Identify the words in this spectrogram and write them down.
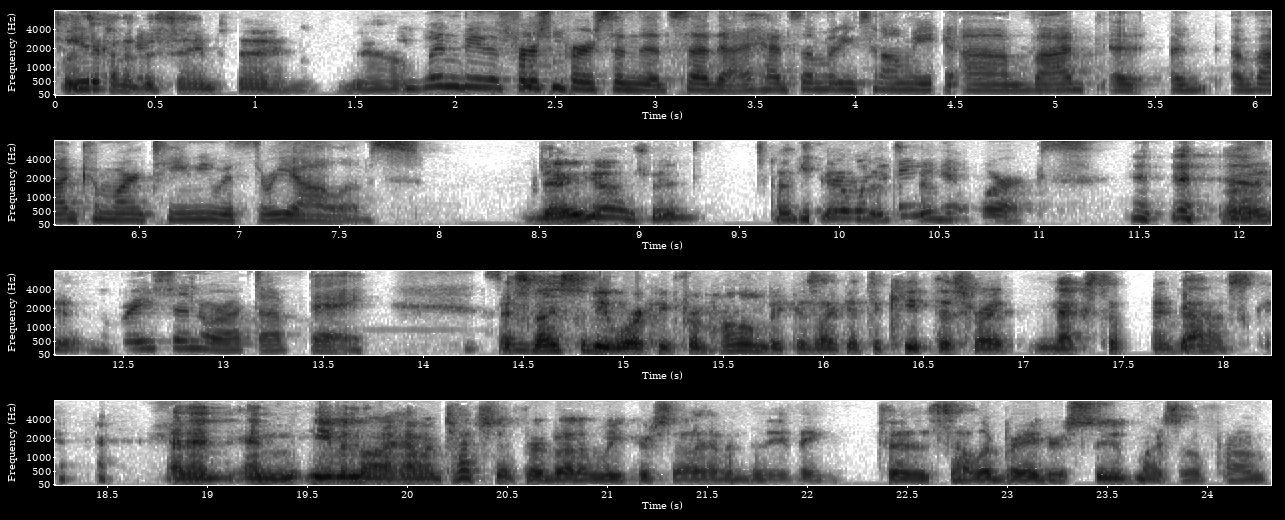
So it's kind of the same thing. You, know? you wouldn't be the first person that said that. I had somebody tell me um, vod- a, a, vodka martini with three olives. There you go. See? That's Either good. way, That's good. it works. Right. Celebration or a tough day. So It's nice to be working from home because I get to keep this right next to my desk. and then, and even though I haven't touched it for about a week or so, I haven't done anything to celebrate or soothe myself from.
